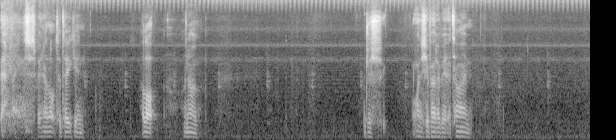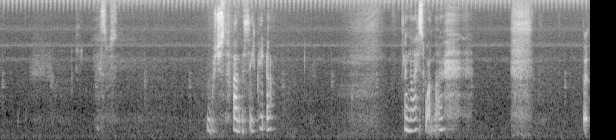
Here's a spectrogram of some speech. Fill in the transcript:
This has been a lot to take in. A lot, I know. Just once you've had a bit of time. This was. It was just a fantasy, Peter. A nice one, though. But.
